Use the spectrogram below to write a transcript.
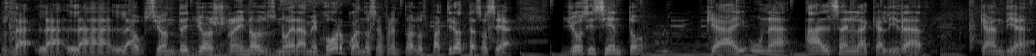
pues la, la- la- la opción de Josh Reynolds no era mejor cuando se enfrentó a los Patriotas. O sea, yo sí siento que hay una alza en la calidad, Candia,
